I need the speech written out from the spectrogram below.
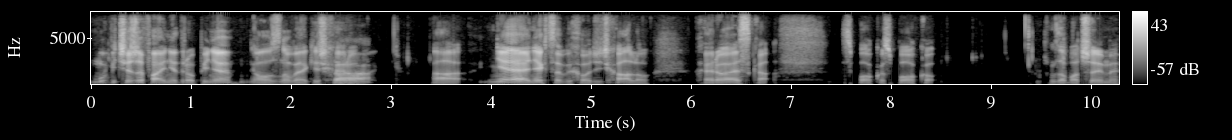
Mówicie, że fajnie dropi, nie? O, znowu jakieś hero. Ta. A, nie, nie chcę wychodzić, halo. Heroeska. Spoko, spoko. Zobaczymy.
